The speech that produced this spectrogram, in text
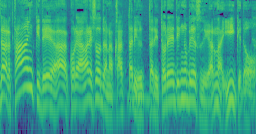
だから短期で、ああ、これ上がりそうだな、買ったり売ったり、トレーディングベースでやるのはいいけど、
